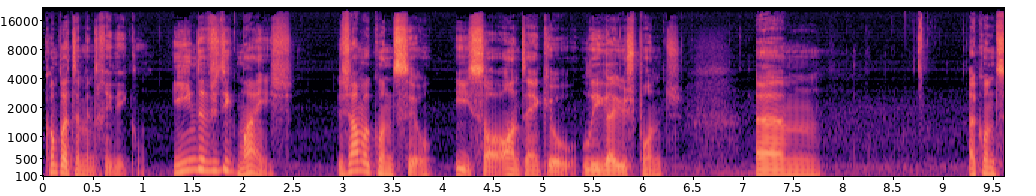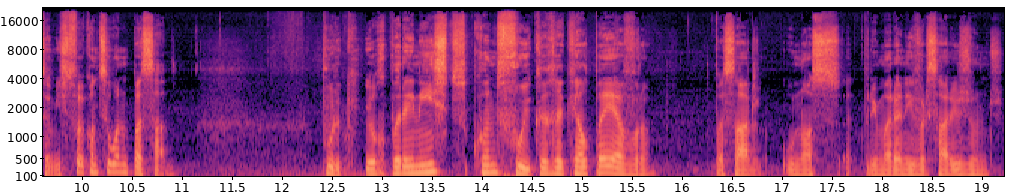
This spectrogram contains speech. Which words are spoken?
completamente ridículo. E ainda vos digo mais: já me aconteceu e só ontem é que eu liguei os pontos. Um, aconteceu Isto foi, aconteceu o ano passado. Porque eu reparei nisto quando fui com a Raquel para Évora passar o nosso primeiro aniversário juntos.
